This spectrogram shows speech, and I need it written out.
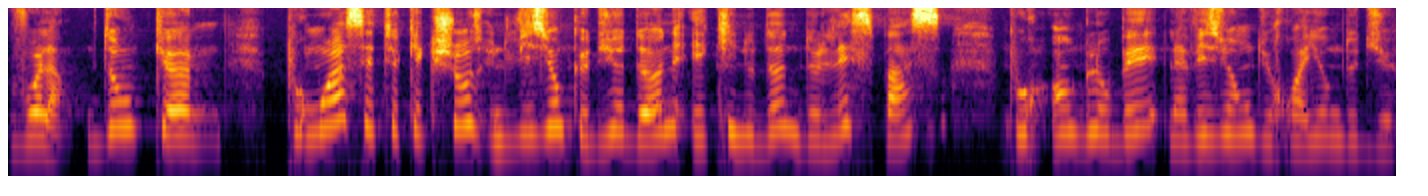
Voilà. Donc, euh, pour moi, c'est quelque chose, une vision que Dieu donne et qui nous donne de l'espace pour englober la vision du royaume de Dieu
